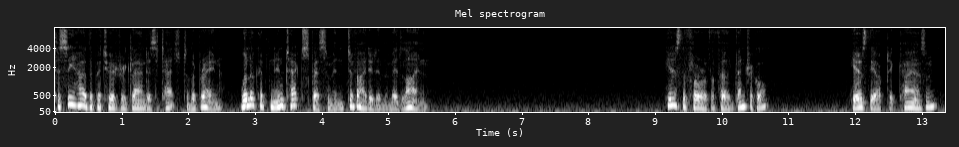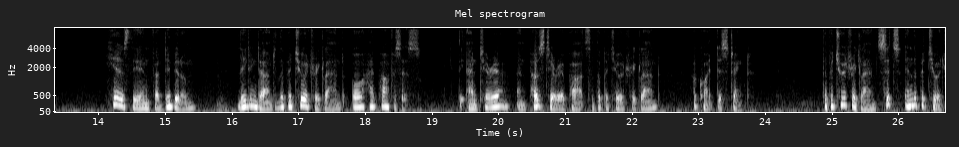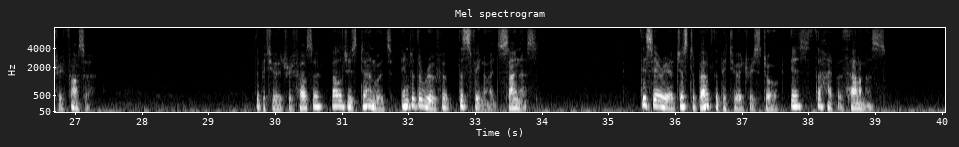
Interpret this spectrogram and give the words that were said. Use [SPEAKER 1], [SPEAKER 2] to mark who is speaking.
[SPEAKER 1] To see how the pituitary gland is attached to the brain, we'll look at an intact specimen divided in the midline. Here's the floor of the third ventricle. Here's the optic chiasm. Here's the infundibulum leading down to the pituitary gland or hypophysis. The anterior and posterior parts of the pituitary gland are quite distinct. The pituitary gland sits in the pituitary fossa. The pituitary fossa bulges downwards into the roof of the sphenoid sinus. This area just above the pituitary stalk is the hypothalamus.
